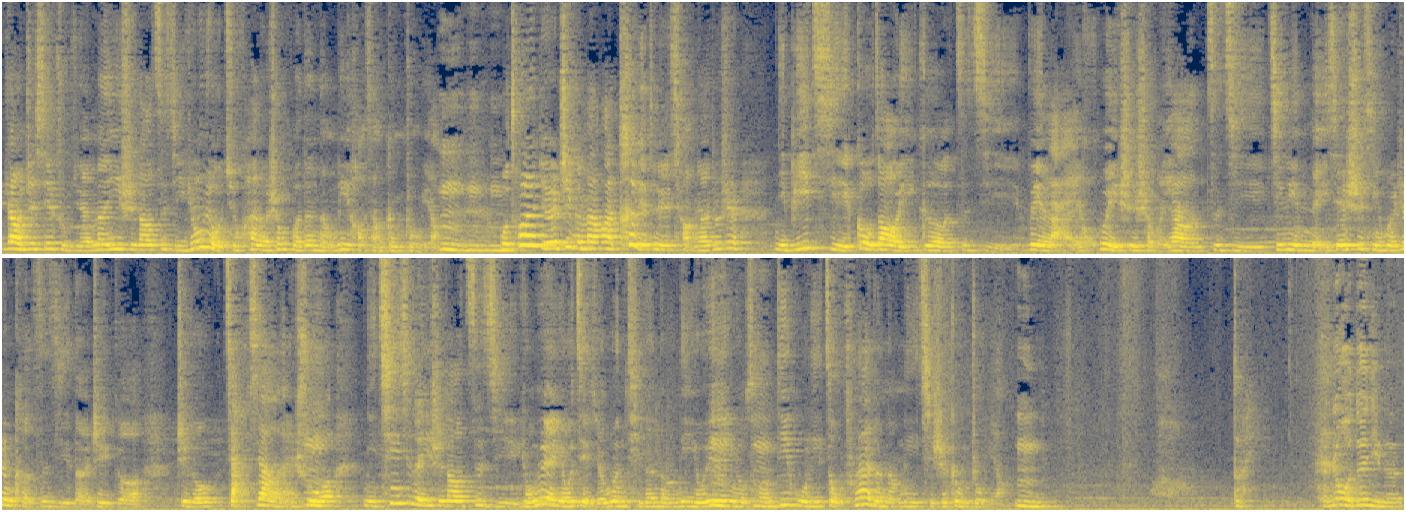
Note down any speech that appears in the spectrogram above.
让这些主角们意识到自己拥有去快乐生活的能力，好像更重要。嗯嗯嗯。我突然觉得这个漫画特别特别巧妙，就是你比起构造一个自己未来会是什么样，自己经历哪一些事情会认可自己的这个这个假象来说，你清晰的意识到自己永远有解决问题的能力，永远有从低谷里走出来的能力，其实更重要。嗯。对。反正我对你的。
